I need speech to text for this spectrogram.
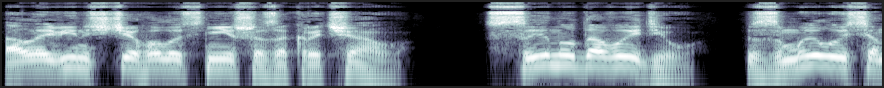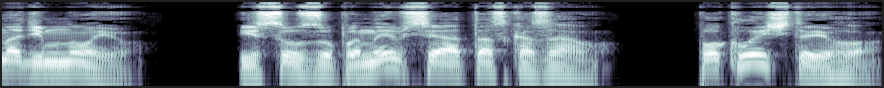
але він ще голосніше закричав Сину Давидів, змилуйся наді мною. Ісус зупинився та сказав Покличте його.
